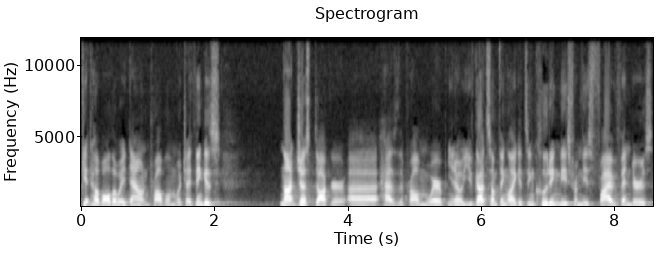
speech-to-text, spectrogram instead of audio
GitHub all the way down problem, which I think is not just Docker uh, has the problem where you know you've got something like it's including these from these five vendors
